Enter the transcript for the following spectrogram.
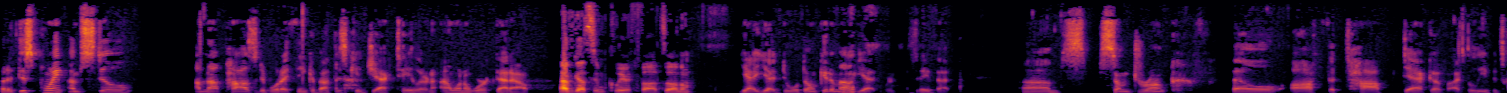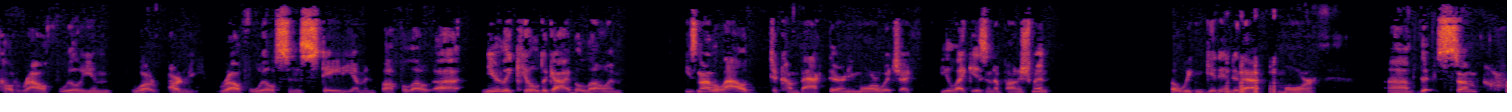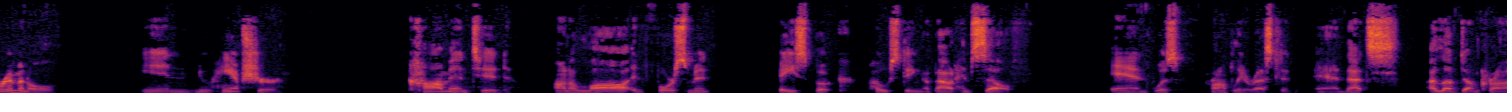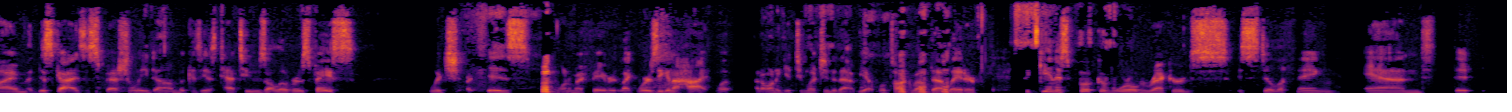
but at this point, I'm still, I'm not positive what I think about this kid Jack Taylor, and I want to work that out. I've got some clear thoughts on him. Yeah, yeah. Well, don't get him out yet. Save that. Um, some drunk fell off the top deck of, I believe it's called Ralph William. Well, pardon me, Ralph Wilson Stadium in Buffalo. Uh, nearly killed a guy below him. He's not allowed to come back there anymore, which I feel like isn't a punishment. But we can get into that more. Um, th- some criminal in New Hampshire commented on a law enforcement Facebook posting about himself and was promptly arrested. And that's I love dumb crime. This guy's especially dumb because he has tattoos all over his face, which is one of my favorite. Like, where's he gonna hide? What? I don't want to get too much into that. Yeah, we'll talk about that later. The Guinness Book of World Records is still a thing, and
